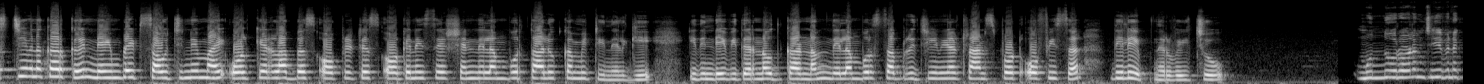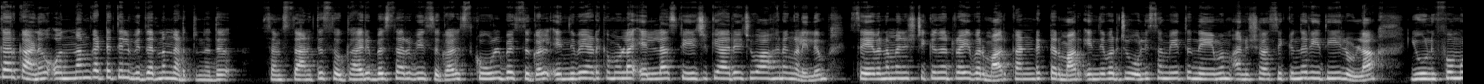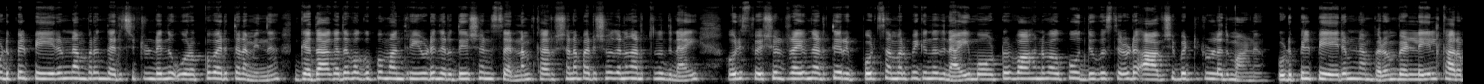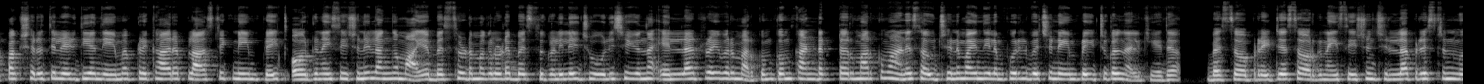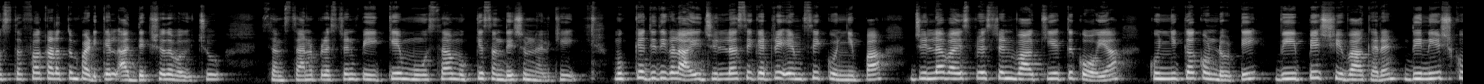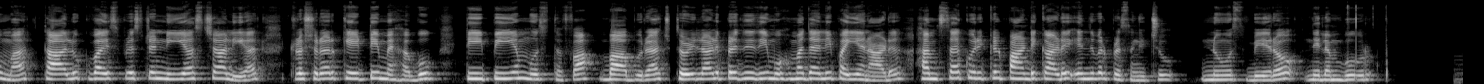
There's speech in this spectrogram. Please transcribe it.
Bus ജീവനക്കാർക്ക് name plate സൗജന്യമായി all Kerala bus operators organisation Nilambur taluk committee നൽകി. ഇതിന്റെ വിതരണ ഉദ്ഘാടനം Nilambur sub regional transport officer Dileep നിർവഹിച്ചു. മുന്നൂറോളം ജീവനക്കാർക്കാണ് ഒന്നാം ഘട്ടത്തിൽ വിതരണം നടത്തുന്നത്. സംസ്ഥാനത്ത് സ്വകാര്യ ബസ് സർവീസുകൾ സ്കൂൾ ബസ്സുകൾ എന്നിവയടക്കമുള്ള എല്ലാ സ്റ്റേജ് ക്യാരേജ് വാഹനങ്ങളിലും സേവനമനുഷ്ഠിക്കുന്ന ഡ്രൈവർമാർ കണ്ടക്ടർമാർ എന്നിവർ ജോലി സമയത്ത് നിയമം അനുശാസിക്കുന്ന രീതിയിലുള്ള യൂണിഫോം ഉടുപ്പിൽ പേരും നമ്പറും ധരിച്ചിട്ടുണ്ടെന്ന് ഉറപ്പുവരുത്തണമെന്ന് ഗതാഗത വകുപ്പ് മന്ത്രിയുടെ നിർദ്ദേശാനുസരണം കർശന പരിശോധന നടത്തുന്നതിനായി ഒരു സ്പെഷ്യൽ ഡ്രൈവ് നടത്തി റിപ്പോർട്ട് സമർപ്പിക്കുന്നതിനായി മോട്ടോർ വാഹന വകുപ്പ് ഉദ്യോഗസ്ഥരോട് ആവശ്യപ്പെട്ടിട്ടുള്ളതുമാണ്. ഉടുപ്പിൽ പേരും നമ്പറും വെള്ളയിൽ കറുപ്പക്ഷരത്തിൽ എഴുതിയ നിയമപ്രകാര പ്ലാസ്റ്റിക് നെയിം പ്ലേറ്റ് ഓർഗനൈസേഷനിൽ അംഗമായ ബസ് ഉടമകളുടെ ബസ്സുകളിലെ ജോലി ചെയ്യുന്ന എല്ലാ ഡ്രൈവർമാർക്കും കണ്ടക്ടർമാർക്കുമാണ് സൗജന്യമായി നിലമ്പൂരിൽ വെച്ച് നെയിം പ്ലേറ്റുകൾ നൽകിയത്. ബസ് ഓപ്പറേറ്റേഴ്സ് ഓർഗനൈസേഷൻ ജില്ലാ പ്രസിഡന്റ് മുസ്തഫ കളത്തും പടിക്കൽ അധ്യക്ഷത വഹിച്ചു. സംസ്ഥാന പ്രസിഡന്റ് പി കെ മൂസ മുഖ്യ സന്ദേശം നൽകി. മുഖ്യാതിഥികളായി ജില്ലാ സെക്രട്ടറി എം സി കുഞ്ഞിപ്പ ജില്ലാ vice president Vakkiyath Koya Kunhikka Kondotty V P Shivakaran Dinesh Kumar taluk vice president Niyas Chaliyar treasurer K T Mehaboob T P M Musthafa Baburaj തൊഴിലാളി പ്രതിനിധി മുഹമ്മദ് അലി പയ്യനാട് ഹംസ കുരിക്കൽ പാണ്ടിക്കാട് എന്നിവർ പ്രസംഗിച്ചു. News bureau Nilambur.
